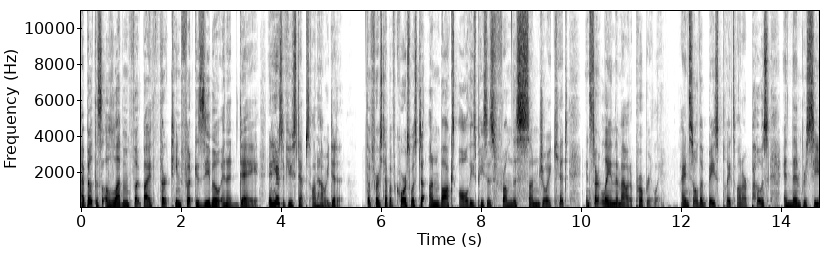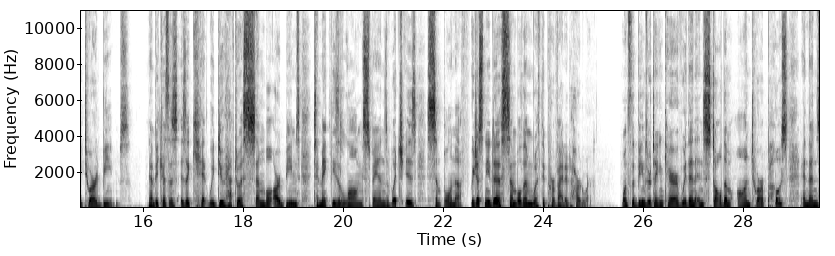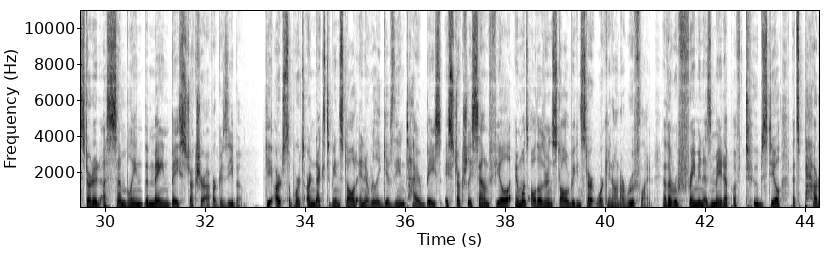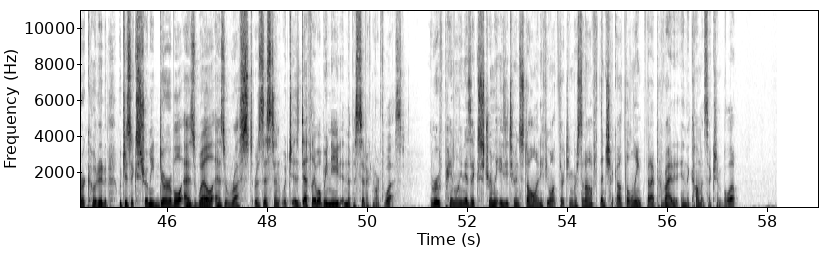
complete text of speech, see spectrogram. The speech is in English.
I built this 11 foot by 13 foot gazebo in a day, and here's a few steps on how we did it. The first step, of course, was to unbox all these pieces from the Sunjoy kit and start laying them out appropriately. I install the base plates on our posts and then proceed to our beams. Now because this is a kit, we do have to assemble our beams to make these long spans, which is simple enough. We just need to assemble them with the provided hardware. Once the beams were taken care of, we then installed them onto our posts and then started assembling the main base structure of our gazebo. The arch supports are next to be installed and it really gives the entire base a structurally sound feel and once all those are installed we can start working on our roof line. Now the roof framing is made up of tube steel that's powder coated which is extremely durable as well as rust resistant which is definitely what we need in the Pacific Northwest. The roof paneling is extremely easy to install and if you want 13% off then check out the link that I provided in the comment section below.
